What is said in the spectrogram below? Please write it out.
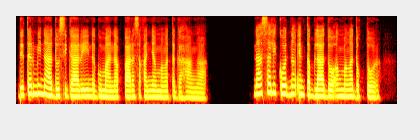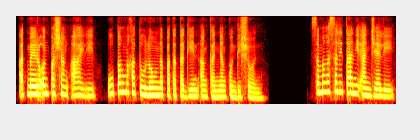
determinado si Gary na gumanap para sa kanyang mga tagahanga. Nasa likod ng entablado ang mga doktor, at mayroon pa siyang ahili upang makatulong na patatagin ang kanyang kondisyon. Sa mga salita ni Angeli,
